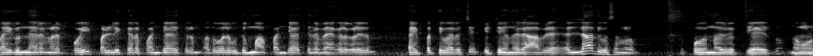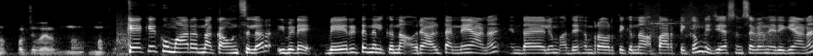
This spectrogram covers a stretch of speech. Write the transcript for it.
വൈകുന്നേരങ്ങളിൽ പോയി പള്ളിക്കര പഞ്ചായത്തിലും അതുപോലെ ഉദുമ പഞ്ചായത്തിന്റെ മേഖലകളിലും കൈപ്പത്തി വരച്ച് പിറ്റേന്ന് രാവിലെ എല്ലാ ദിവസങ്ങളും പോകുന്ന ഒരു വ്യക്തിയായിരുന്നു നമ്മൾ കുറച്ച് പേർ കെ കെ കുമാർ എന്ന കൗൺസിലർ ഇവിടെ വേറിട്ട് നിൽക്കുന്ന ഒരാൾ തന്നെയാണ്. എന്തായാലും അദ്ദേഹം പ്രവർത്തിക്കുന്ന പാർട്ടിക്കും വിജയാശംസകൾ നേരുകയാണ്.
